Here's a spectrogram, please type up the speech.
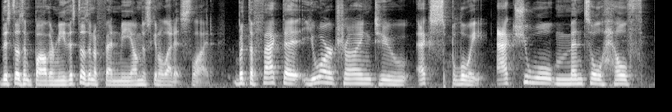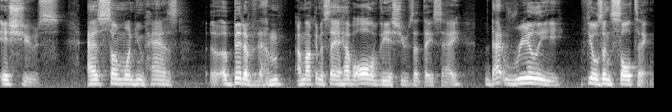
This doesn't bother me. This doesn't offend me. I'm just going to let it slide. But the fact that you are trying to exploit actual mental health issues as someone who has a bit of them, I'm not going to say I have all of the issues that they say, that really feels insulting.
